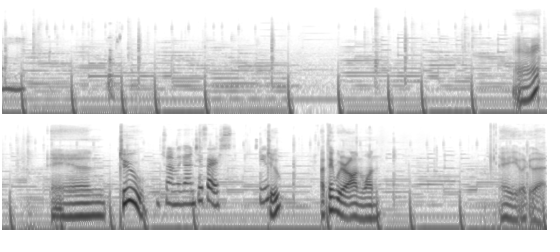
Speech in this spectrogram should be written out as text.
Okay. All right, and two, Which one are we going to first? Two? two. I think we were on one. Hey, look at that.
